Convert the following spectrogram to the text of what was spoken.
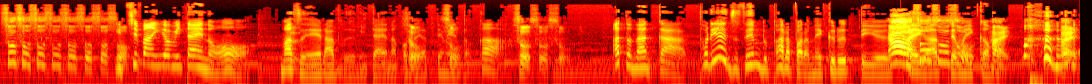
そうそうそうそうそうそうそう。一番読みたいのをまず選ぶみたいなことをやってみるとか、そう。そうそうあとなんかとりあえず全部パラパラめくるっていう回があってもいいかも。はい、はい、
